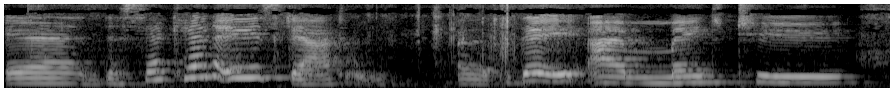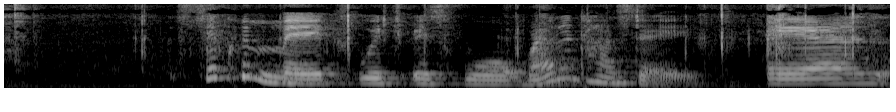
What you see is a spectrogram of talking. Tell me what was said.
And the second is that uh, today I made two sequin mix which is for Valentine's Day. And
